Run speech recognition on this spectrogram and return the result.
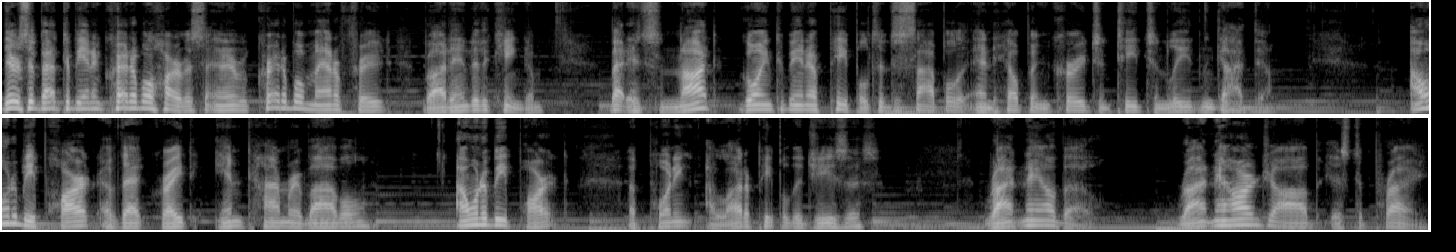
There's about to be an incredible harvest and an incredible amount of fruit brought into the kingdom, but it's not going to be enough people to disciple and help encourage and teach and lead and guide them. I want to be part of that great end time revival. I want to be part of pointing a lot of people to Jesus. Right now, though, right now, our job is to pray.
